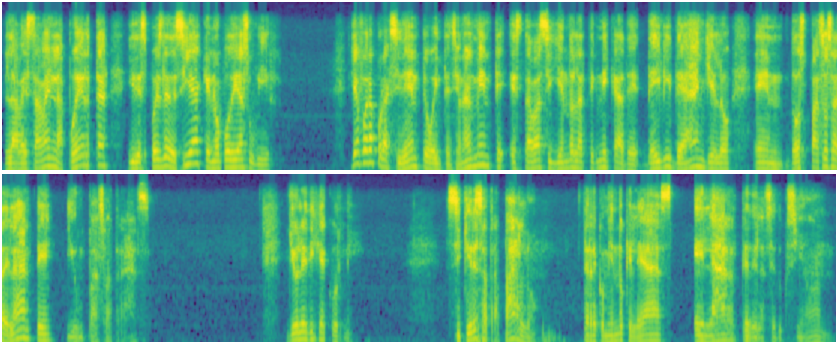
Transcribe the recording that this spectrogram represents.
la besaba en la puerta y después le decía que no podía subir. Ya fuera por accidente o intencionalmente, estaba siguiendo la técnica de David DeAngelo en dos pasos adelante y un paso atrás. Yo le dije a Courtney, si quieres atraparlo, te recomiendo que leas El arte de la seducción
